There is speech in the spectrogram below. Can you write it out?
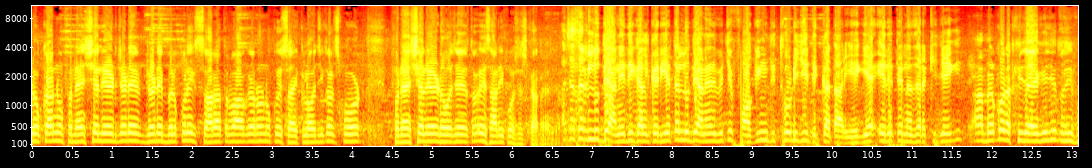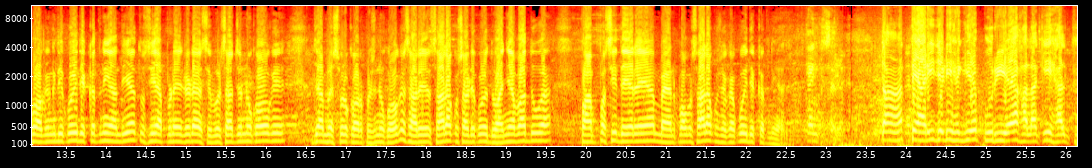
ਲੋਕਾਂ ਨੂੰ ਫਾਈਨੈਂਸ਼ੀਅਲ ਏਡ ਜਿਹੜੇ ਜਿਹੜੇ ਬਿਲਕੁਲ ਹੀ ਸਾਰਾ ਤਬਾਹ ਹੋ ਗਏ ਉਹਨਾਂ ਨੂੰ ਕੋਈ ਸਾਈਕੋਲੋਜੀਕਲ ਸਪੋਰਟ ਫਾਈਨੈਂਸ਼ੀਅਲ ਏਡ ਹੋ ਜਾਏ ਤਾਂ ਇਹ ਸਾਰੀ ਕੋਸ਼ਿਸ਼ ਕਰ ਰਹੇ ਹਾਂ। ਅੱਛਾ ਸਰ ਲੁਧਿਆਣੇ ਦੀ ਗੱਲ ਕਰੀਏ ਤਾਂ ਲੁਧਿਆਣੇ ਦੇ ਵਿੱਚ ਫੌਗਿੰਗ ਦੀ ਥੋੜੀ ਜਿਹੀ ਦਿੱਕਤ ਆ ਰਹੀ ਹੈਗੀ ਹੈ ਇਹਦੇ ਤੇ ਨਜ਼ਰ ਰੱਖੀ ਜਾਏਗੀ? ਹਾਂ ਬਿਲਕੁਲ ਰੱਖੀ ਜਾਏਗੀ ਜੀ ਤੁਸੀਂ ਫੋਗਿੰਗ ਦੀ ਕੋਈ ਦਿੱਕਤ ਨਹੀਂ ਆਉਂਦੀ ਹੈ ਤੁਸੀਂ ਆਪਣੇ ਜਿਹੜਾ ਸਿਵਲ ਸਰਜਨ ਨੂੰ ਕਹੋਗੇ ਜਾਂ ਮਿਊਨਿਸਪਲ ਕਾਰਪੋਰੇਸ਼ਨ ਨੂੰ ਕਹੋਗੇ ਸਾਰੇ ਸਾਰਾ ਕੁਝ ਸਾਡੇ ਕੋਲ ਦਵਾਈਆਂ ਵਾਧੂ ਆ ਪੰਪ ਅਸੀਂ ਦੇ ਰਹੇ ਹਾਂ ਮੈਨ ਪਾਵਰ ਸਾਰਾ ਕੁਝ ਹੈਗਾ ਕੋਈ ਦਿੱਕਤ ਨਹੀਂ ਆ ਜੀ। ਥੈਂਕ ਯੂ ਸਰ ਤਾਂ ਤਿਆਰੀ ਜਿਹੜੀ ਹੈਗੀ ਹੈ ਪੂਰੀ ਹੈ। ਹਾਲਾਂਕਿ ਹੈਲਥ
